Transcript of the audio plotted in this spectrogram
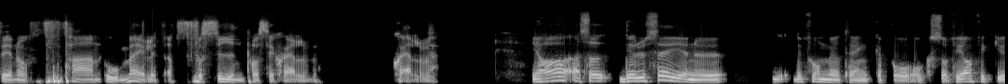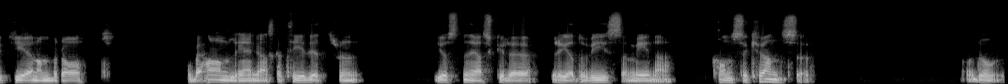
det är nog fan omöjligt att få syn på sig själv själv. Ja, alltså det du säger nu, det får mig att tänka på också, för jag fick ju ett genombrott på behandlingen ganska tidigt, just när jag skulle redovisa mina konsekvenser. Och då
